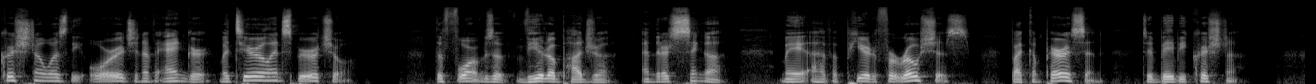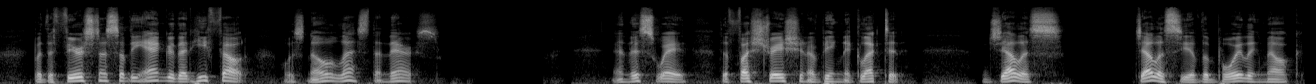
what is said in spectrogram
Krishna was the origin of anger, material and spiritual. The forms of Virabhadra and their Nrsimha may have appeared ferocious by comparison to baby Krishna, but the fierceness of the anger that he felt was no less than theirs. In this way, the frustration of being neglected, jealous, jealousy of the boiling milk,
